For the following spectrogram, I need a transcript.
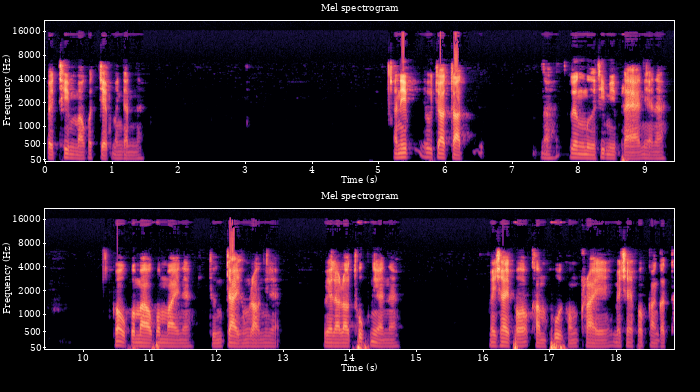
ไปทิ่มเอาก็เจ็บเหมือนกันนะ อันนี้พระเจ้าตรัสนะเรื่องมือที่มีแผลเนี่ยนะ ก็อุปมาอุปไมยนะถึงใจของเรานี่แหละ เวลาเราทุกเนี่ยนะ ไม่ใช่เพราะคำพูดของใคร ไม่ใช่เพราะการกระท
